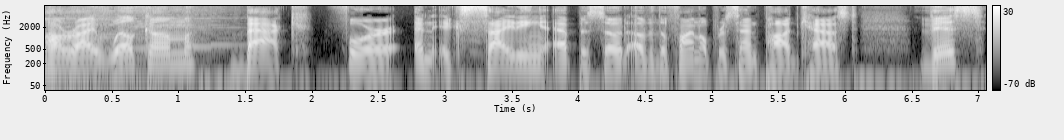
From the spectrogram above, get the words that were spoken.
All right, welcome back for an exciting episode of the Final Percent podcast. This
